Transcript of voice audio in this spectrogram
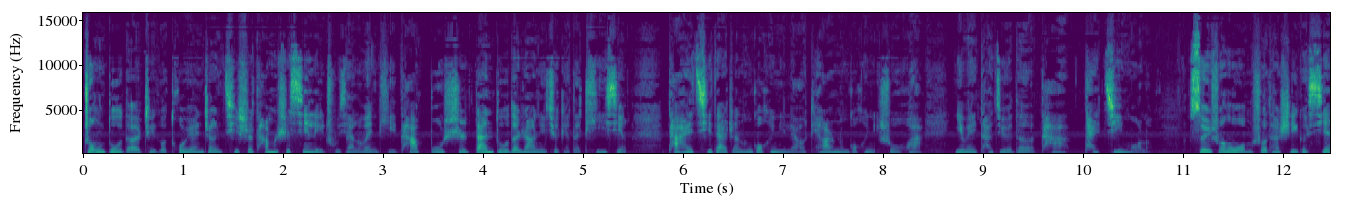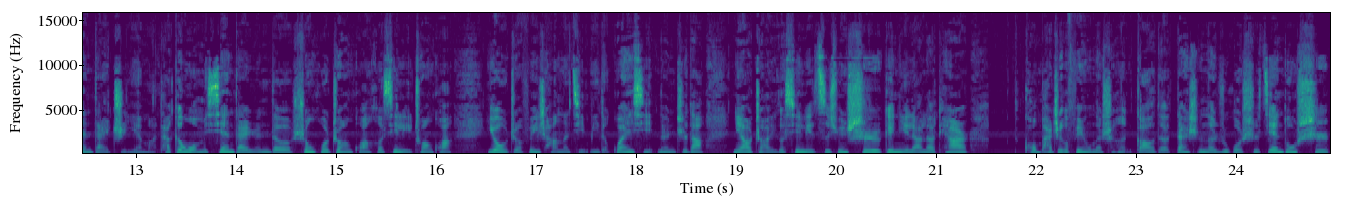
重度的这个拖延症，其实他们是心理出现了问题，他不是单独的让你去给他提醒，他还期待着能够和你聊天，能够和你说话，因为他觉得他太寂寞了。所以说呢，我们说它是一个现代职业嘛，它跟我们现代人的生活状况和心理状况也有着非常的紧密的关系。那你知道，你要找一个心理咨询师跟你聊聊天儿。恐怕这个费用呢是很高的，但是呢，如果是监督师，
